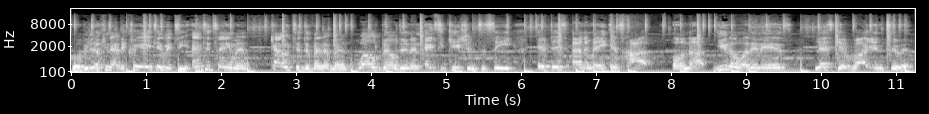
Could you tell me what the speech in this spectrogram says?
We'll be looking at the creativity, entertainment, character development, world building, and execution to see if this anime is hot or not. You know what it is. Let's get right into it.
